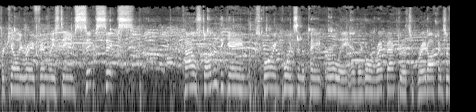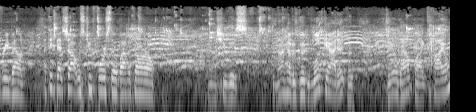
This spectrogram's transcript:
for Kelly Rae Finley's team. 6-6. Kyle started the game scoring points in the paint early, and they're going right back to it. It's a great offensive rebound. I think that shot was too forced, though, by Matharu. And she was did not have a good look at it, but bailed out by Kyle.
